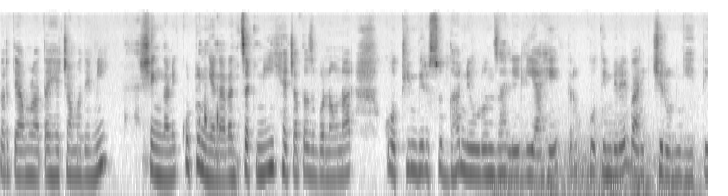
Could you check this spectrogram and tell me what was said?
तर त्यामुळं आता ह्याच्यामध्ये मी शेंगदाणे कुटून घेणार आणि चटणी ह्याच्यातच बनवणार. कोथिंबीरसुद्धा निवडून झालेली आहे. तर कोथिंबीरही बारीक चिरून घेते.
